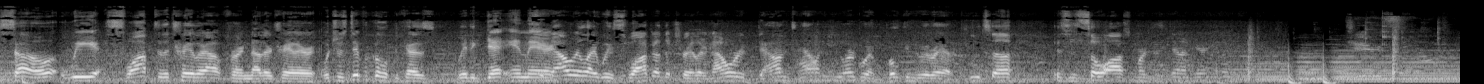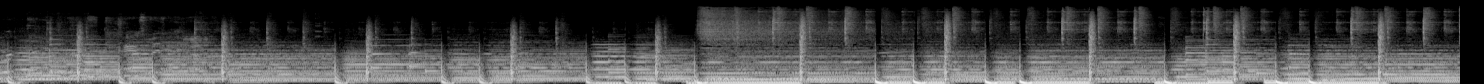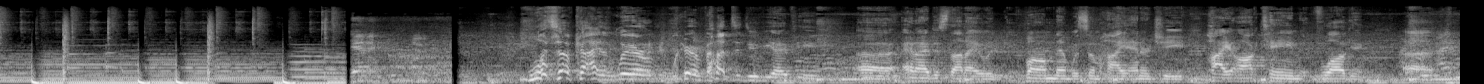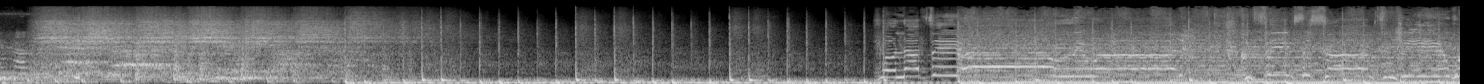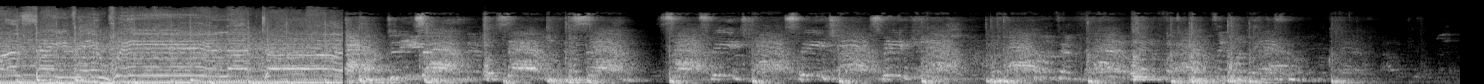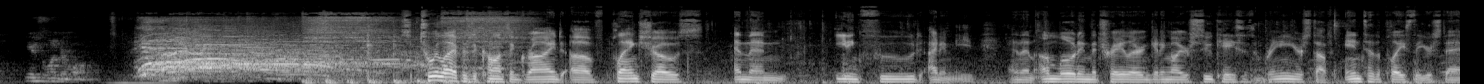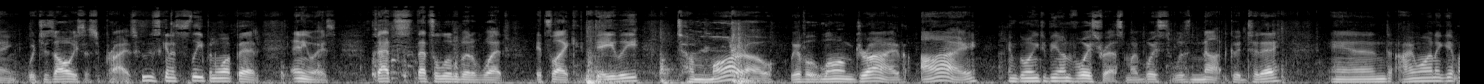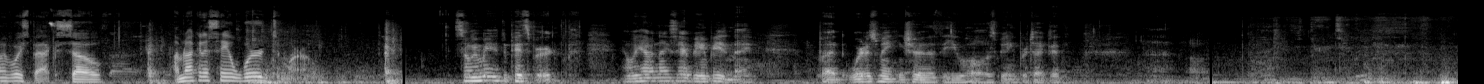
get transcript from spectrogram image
So we swapped the trailer out for another trailer, which was difficult because we had to get in there. So now we're like, we swapped out the trailer. Now we're downtown New York. We're in Brooklyn to have pizza. This is so awesome. We're just down here. What's up, guys? We're we're about to do VIP, uh, and I just thought I would bomb them with some high energy, high octane vlogging. Uh, tour life is a constant grind of playing shows and then eating food. I didn't eat. And then unloading the trailer and getting all your suitcases and bringing your stuff into the place that you're staying, which is always a surprise. Who's gonna sleep in what bed? Anyways, that's that's a little bit of what it's like daily. Tomorrow we have a long drive. I am going to be on voice rest. My voice was not good today, and I want to get my voice back. So I'm not gonna say a word tomorrow. So we made it to Pittsburgh, and we have a nice Airbnb tonight. But we're just making sure that the U-Haul is being protected.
